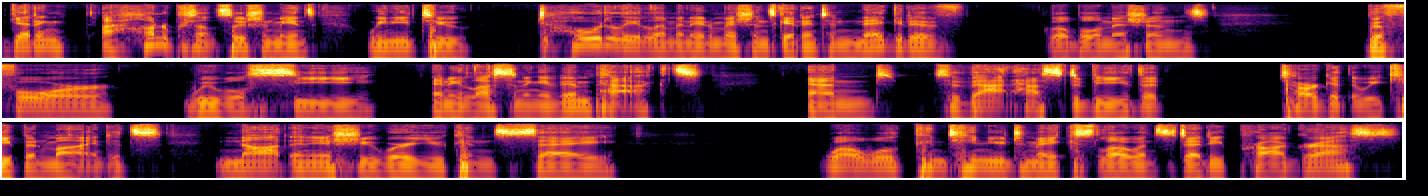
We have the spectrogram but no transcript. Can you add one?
getting a 100% solution means we need to totally eliminate emissions, get into negative global emissions before we will see any lessening of impacts. And so that has to be the target that we keep in mind. It's not an issue where you can say, well, we'll continue to make slow and steady progress.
